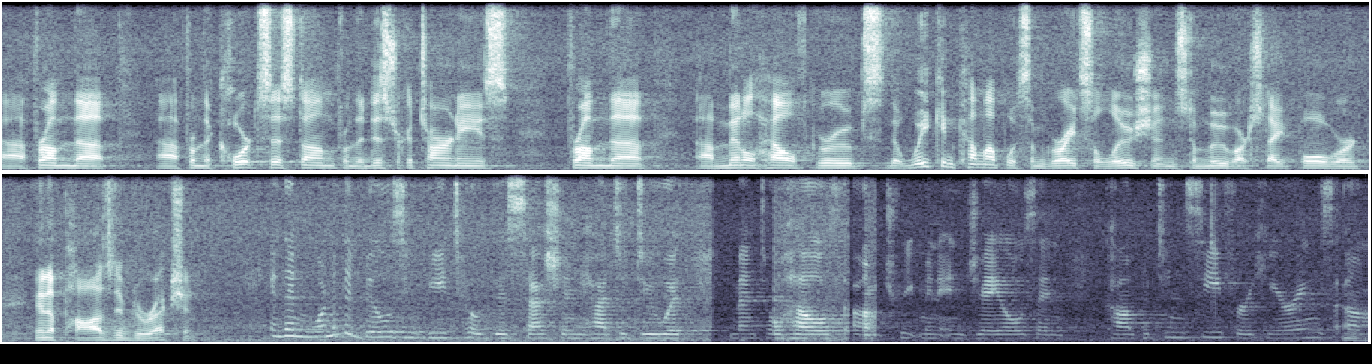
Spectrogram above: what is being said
uh, from, the, uh, from the court system, from the district attorneys, from the uh, mental health groups, that we can come up with some great solutions to move our state forward in a positive direction. And then one of the bills you vetoed this session had to do with mental health, um, treatment in jails and competency for hearings. Um,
